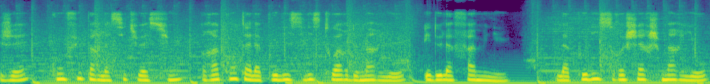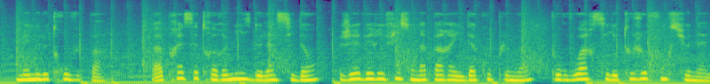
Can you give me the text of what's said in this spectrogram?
Jay, confus par la situation, raconte à la police l'histoire de Mario et de la femme nue. La police recherche Mario, mais ne le trouve pas. Après s'être remise de l'incident, Jay vérifie son appareil d'accouplement pour voir s'il est toujours fonctionnel.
